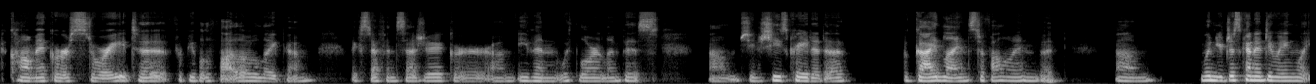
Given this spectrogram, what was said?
a comic or a story to for people to follow, like um like Stefan Sejic or um, even with Lore Olympus. Um, she she's created a, a guidelines to follow in, but um, when you're just kind of doing what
